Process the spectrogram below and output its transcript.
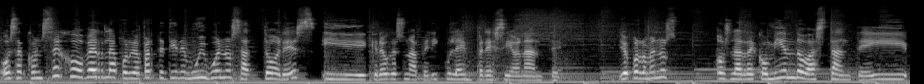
Os aconsejo verla porque aparte tiene muy buenos actores y creo que es una película impresionante. Yo por lo menos os la recomiendo bastante y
